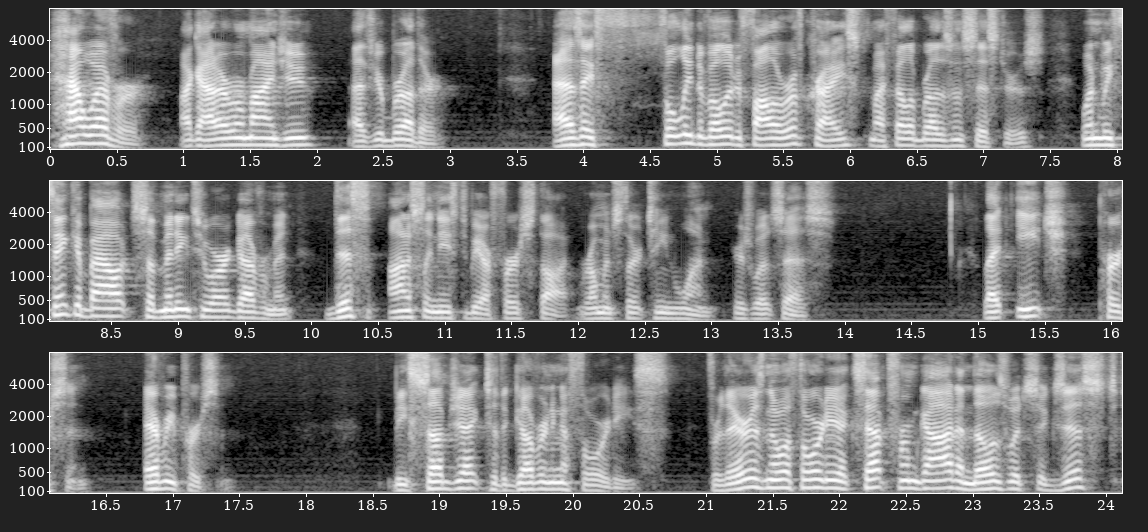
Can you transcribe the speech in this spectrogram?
However, I got to remind you, as your brother, as a fully devoted follower of Christ, my fellow brothers and sisters, when we think about submitting to our government, this honestly needs to be our first thought. Romans 13, 1. Here's what it says Let each person, every person, be subject to the governing authorities. For there is no authority except from God, and those which exist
